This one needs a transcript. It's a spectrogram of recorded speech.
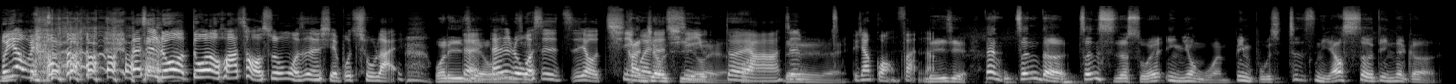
不要 不要。但是如果多了花草树木，我真的写不出来。我理解。但是如果是只有气味的气味，对啊，对对对，比较广泛。理解。但真的真实的所谓应用文，并不是，就是你要设定那个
